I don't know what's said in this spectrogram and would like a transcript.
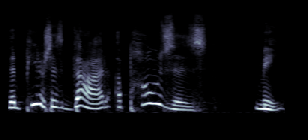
then Peter says God opposes me.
